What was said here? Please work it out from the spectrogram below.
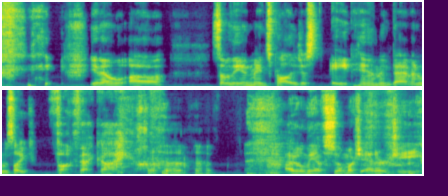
you know, uh, some of the inmates probably just ate him, and Batman was like, "Fuck that guy." I only have so much energy.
